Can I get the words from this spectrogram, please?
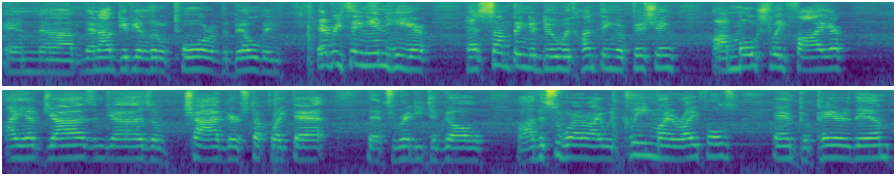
and uh, then I'll give you a little tour of the building. Everything in here has something to do with hunting or fishing, uh, mostly fire. I have jars and jars of chaga, stuff like that, that's ready to go. Uh, this is where I would clean my rifles and prepare them.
